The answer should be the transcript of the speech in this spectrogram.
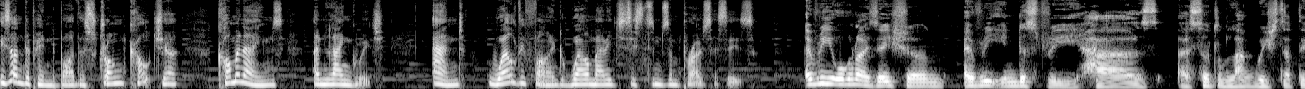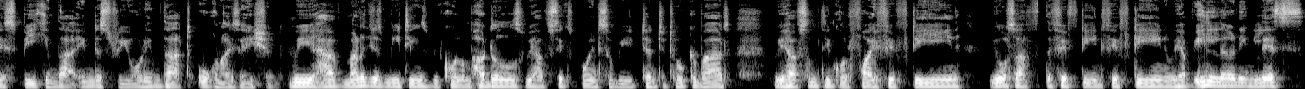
is underpinned by the strong culture, common aims, and language, and well defined, well managed systems and processes every organization, every industry has a certain language that they speak in that industry or in that organization. We have managers' meetings, we call them huddles. We have six points that we tend to talk about. We have something called 515. We also have the 1515. We have e learning lists.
